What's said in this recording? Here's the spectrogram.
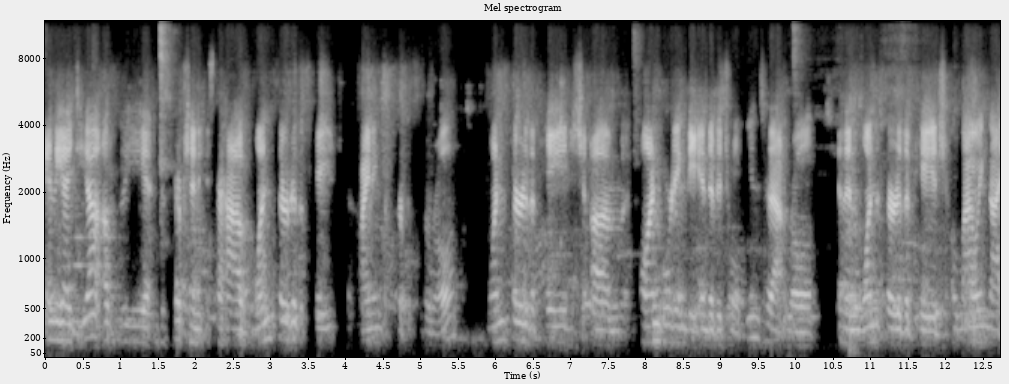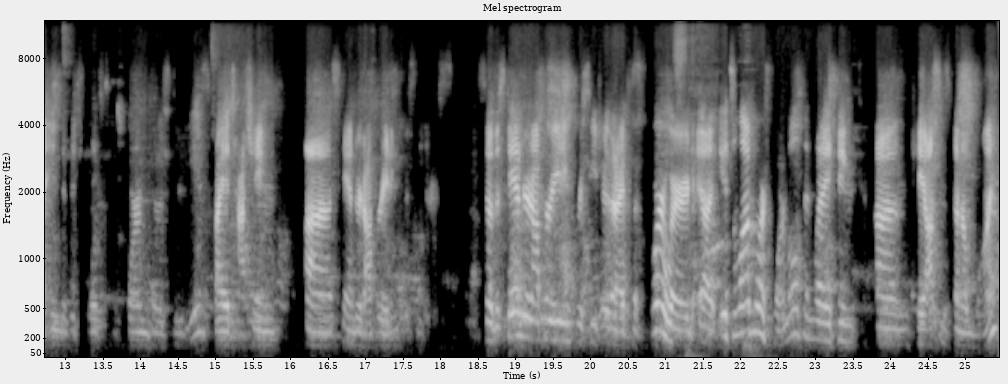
And the idea of the description is to have one third of the page defining the purpose of the role, one third of the page um, onboarding the individual into that role, and then one third of the page allowing that individual to perform those duties by attaching uh, standard operating procedures. So the standard operating procedure that I put forward, uh, it's a lot more formal than what I think um, CHAOSS is going to want,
